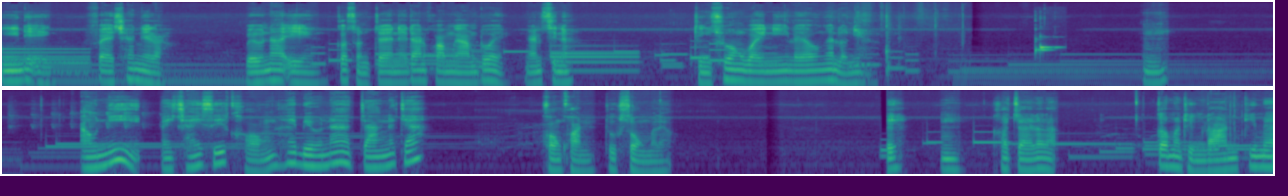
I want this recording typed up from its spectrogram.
นี้นี่เอง แฟชั่นไงล่ะเบลน่าเองก็สนใจในด้านความงามด้วย งั้นสินะ ถึงช่วงวัยนี้แล้วงั้นเหรอเนี่ยหืม เอานี่ไปใช้ซื้อของให้เบลน่าจังนะจ๊ะ ของขวัญถูกส่งมาแล้ว เอ๊ะ อืม เข้าใจแล้วล่ะ ก็มาถึงร้านที่แม่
